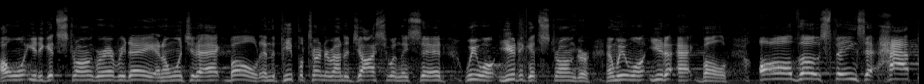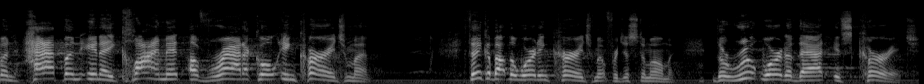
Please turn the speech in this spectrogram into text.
I want you to get stronger every day and I want you to act bold. And the people turned around to Joshua and they said, We want you to get stronger and we want you to act bold. All those things that happened happened in a climate of radical encouragement. Think about the word encouragement for just a moment. The root word of that is courage.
